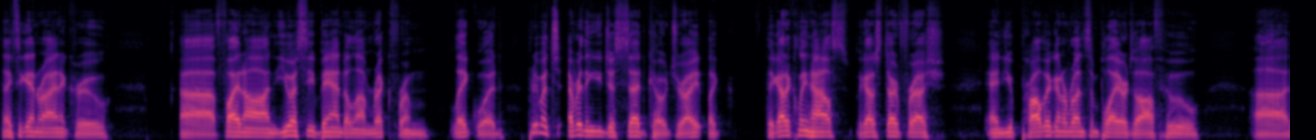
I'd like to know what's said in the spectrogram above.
Thanks again, Ryan and crew. Uh, fight on, USC band alum Rick from Lakewood. Pretty much everything you just said, Coach. Right? Like they got to clean house, they got to start fresh and you're probably going to run some players off who, uh,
